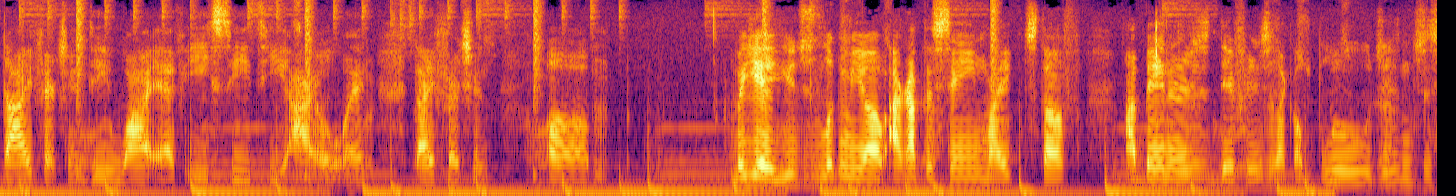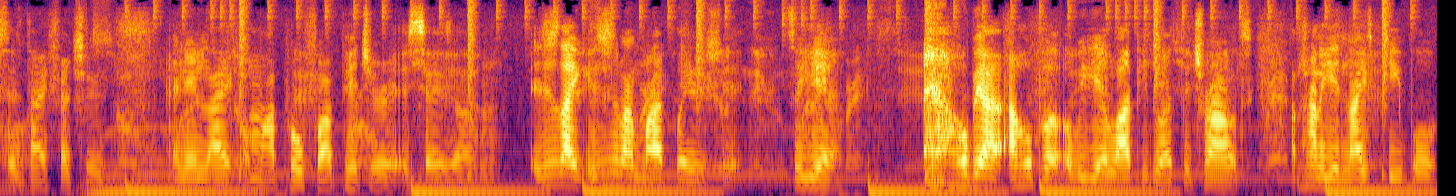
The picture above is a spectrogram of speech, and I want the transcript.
Dyfection, D Y F E C T I O N, Dyfection. Um, but yeah, you just look me up. I got the same like stuff. My banner is different. It's like a blue, just, just says Dyfection. And then like on my profile picture, it says um, it's just like it's just like my player shit. So yeah. I hope I, hope uh, we get a lot of people at the trials. I'm trying to get nice people.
